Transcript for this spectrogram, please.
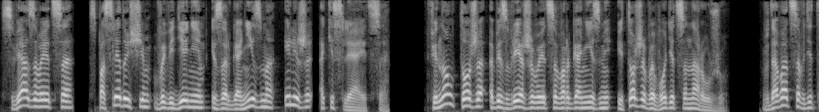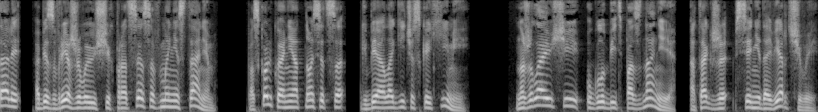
связывается с последующим выведением из организма или же окисляется. Фенол тоже обезвреживается в организме и тоже выводится наружу. Вдаваться в детали обезвреживающих процессов мы не станем, поскольку они относятся к биологической химии. Но желающие углубить познание, а также все недоверчивые,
